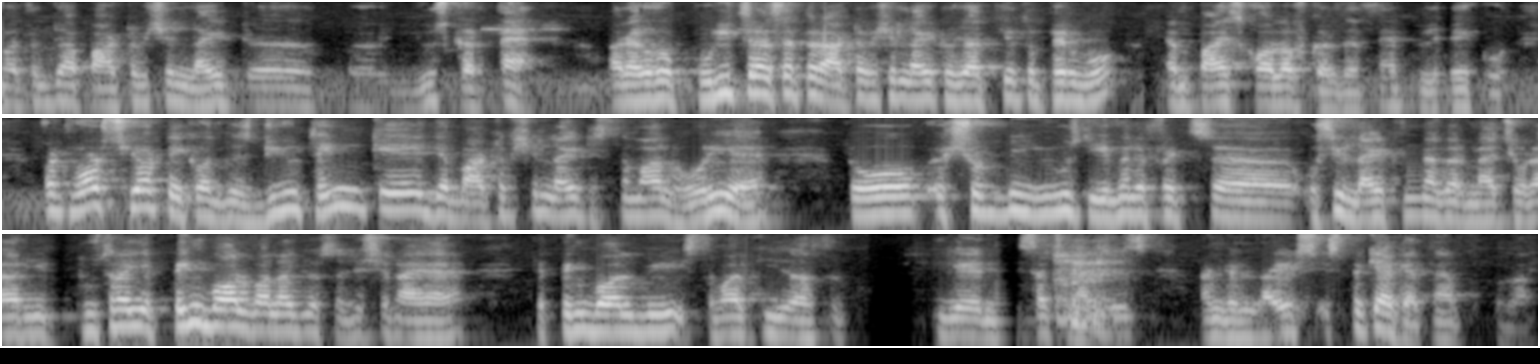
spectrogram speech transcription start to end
मतलब जो आप आर्टिफिशियल लाइट यूज़ करते हैं, और अगर वो पूरी तरह से फिर आर्टिफिशियल लाइट हो जाती है तो फिर वो एम्पायर्स कॉल ऑफ़ कर देते हैं प्ले को। But what's your take on this do you think कि जब आर्टिफिशियल लाइट इस्तेमाल हो रही है तो it should be used even if it's उसी लाइट में अगर मैच हो रहा है। दूसरा ये पिंक बॉल वाला जो सजेशन आया है कि पिंक बॉल भी इस्तेमाल की जा सकती है in such matches under lights इस पे क्या कहते हैं आप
